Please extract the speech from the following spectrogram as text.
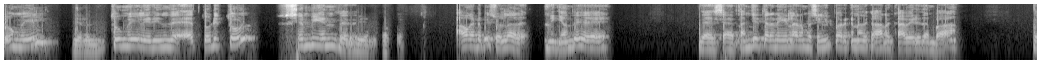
தூங்கையில். தூங்கையில் எரிந்த தொடித்தோல் செம்பியன் பேர். அவங்ககிட்ட போய் சொல்லாரு. இன்னைக்கு வந்து இந்த தஞ்சை திறனைகள்லாம் ரொம்ப செழிப்பா இருக்குன்னா அது காரணம் காவேரி தான்பா. இந்த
